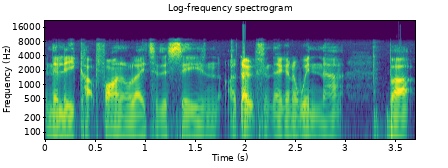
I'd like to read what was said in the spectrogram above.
in the League Cup final later this season. I don't think they're going to win that, but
